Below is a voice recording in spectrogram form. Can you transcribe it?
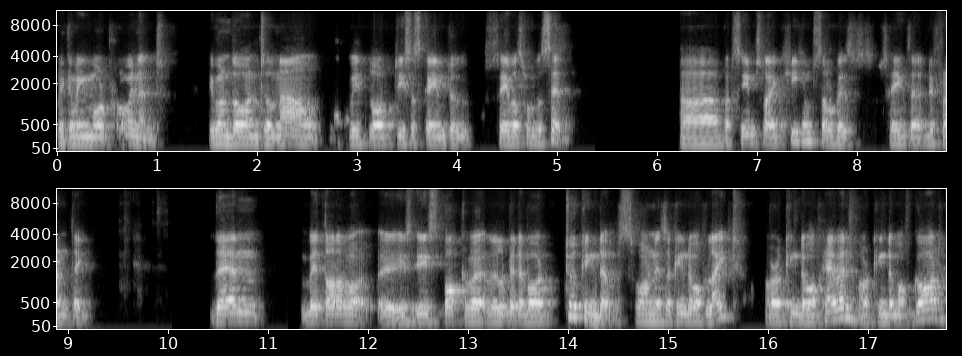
becoming more prominent, even though until now we thought Jesus came to save us from the sin. Uh, but seems like he himself is saying a different thing. Then we thought about, he, spoke a little bit about two kingdoms. One is a kingdom of light, or kingdom of heaven, or kingdom of God,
